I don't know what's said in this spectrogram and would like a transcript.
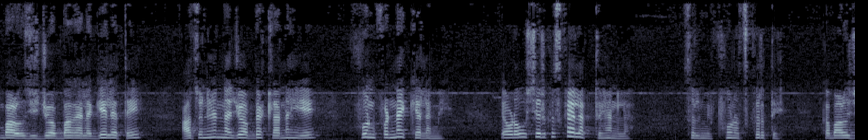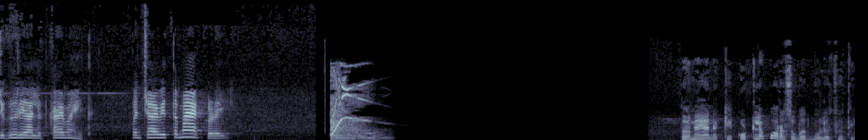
बाळूजी जॉब बघायला गेले ते. अजून ह्यांना जॉब भेटला नाही आहे फोन पण नाही केला मी. एवढा उशीर कसं काय लागतो ह्यांना? चल मी फोनच करते. का बाळूजी घरी आलेत काय माहीत? पण चावी तर माझ्याकडे. आहे. तनया नक्की कुठल्या पोरासोबत बोलत होती?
